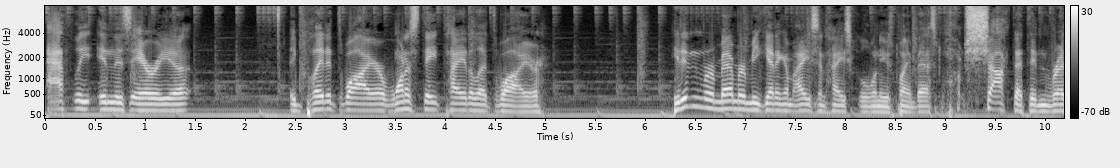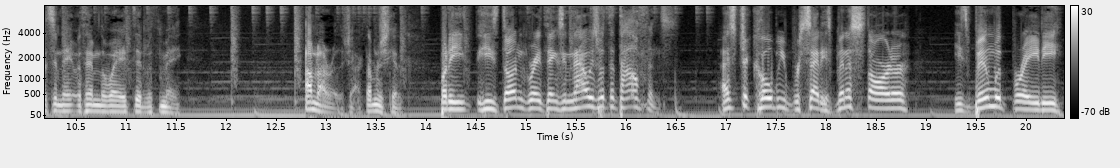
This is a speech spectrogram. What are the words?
athlete in this area. He played at Dwyer, won a state title at Dwyer. He didn't remember me getting him ice in high school when he was playing basketball. I'm shocked that didn't resonate with him the way it did with me. I'm not really shocked. I'm just kidding. But he he's done great things, and now he's with the Dolphins. That's Jacoby Brissett. He's been a starter. He's been with Brady.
